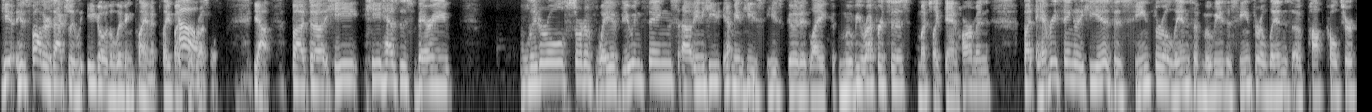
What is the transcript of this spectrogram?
he, his father is actually Ego the Living Planet, played by oh. Kurt Russell. Yeah, but uh, he he has this very literal sort of way of viewing things. Uh, I mean, he I mean he's he's good at like movie references, much like Dan Harmon but everything that he is is seen through a lens of movies, is seen through a lens of pop culture,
